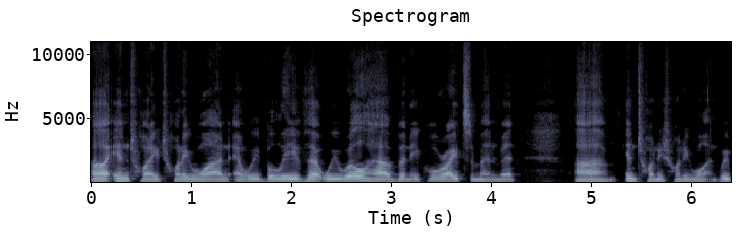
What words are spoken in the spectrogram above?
uh, in 2021, and we believe that we will have an Equal Rights Amendment uh, in 2021. We,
